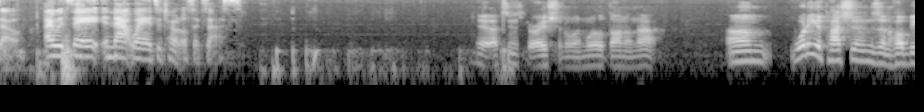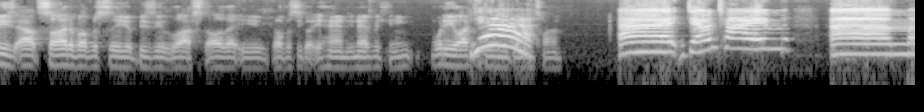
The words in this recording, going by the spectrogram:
So I would say in that way, it's a total success. yeah, that's inspirational and well done on that. Um, what are your passions and hobbies outside of obviously your busy lifestyle that you've obviously got your hand in everything? What do you like to do in your Yeah. downtime? Uh, downtime. Um,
